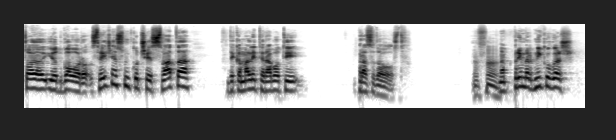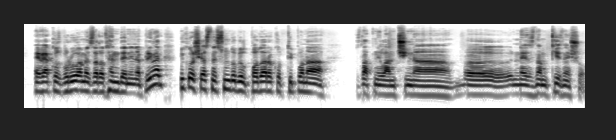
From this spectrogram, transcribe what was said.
тој и одговор. Среќен сум кој че свата дека малите работи прават задоволство. На пример, никогаш, еве ако зборуваме за роден ден и на пример, никогаш јас не сум добил подарок од типо на златни ланчина, е, не знам ки шо.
